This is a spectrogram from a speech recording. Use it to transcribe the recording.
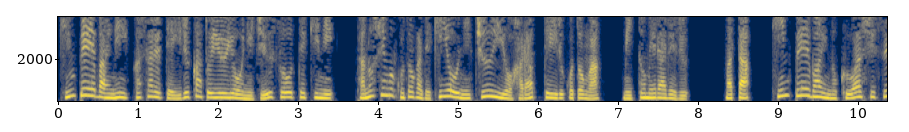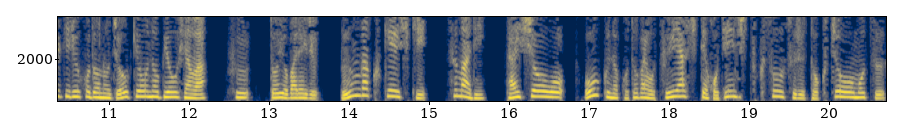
近平梅に活かされているかというように重層的に楽しむことができように注意を払っていることが認められる。また、近平梅の詳しすぎるほどの状況の描写は、不と呼ばれる文学形式、つまり対象を多くの言葉を費やして保人し尽くそうする特徴を持つ、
